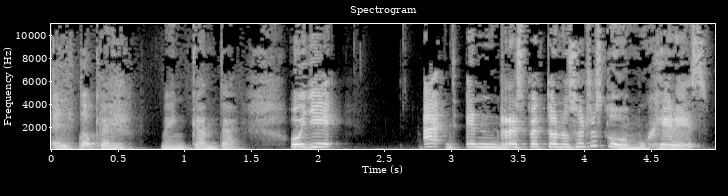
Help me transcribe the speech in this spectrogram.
el tope. me encanta. Oye, ah, en respecto a nosotros como mujeres,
